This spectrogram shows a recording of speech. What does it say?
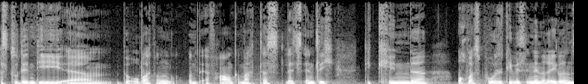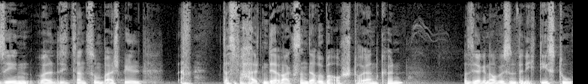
Hast du denn die ähm, Beobachtung und Erfahrung gemacht, dass letztendlich die Kinder auch was Positives in den Regeln sehen, weil sie dann zum Beispiel das Verhalten der Erwachsenen darüber auch steuern können? Weil sie ja genau wissen, wenn ich dies tue,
